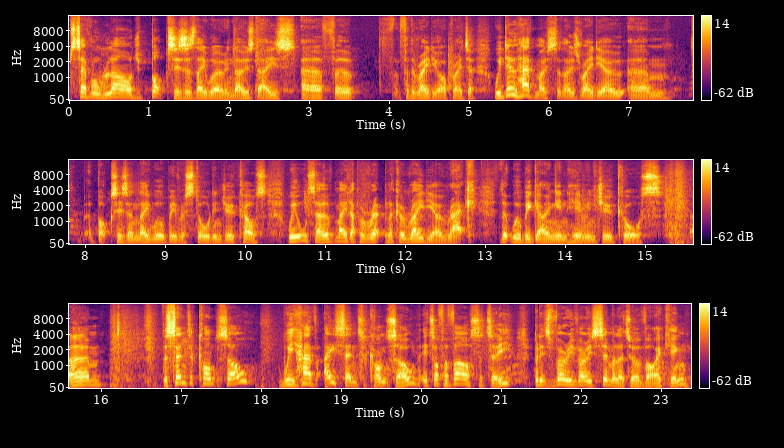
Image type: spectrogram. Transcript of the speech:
several large boxes, as they were in those days, uh, for for the radio operator. We do have most of those radio um, boxes and they will be restored in due course. We also have made up a replica radio rack that will be going in here in due course. Um, the centre console, we have a centre console. It's off a Varsity, but it's very, very similar to a Viking.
